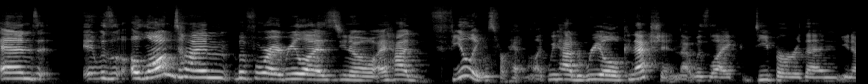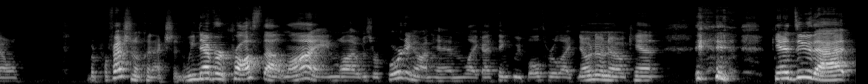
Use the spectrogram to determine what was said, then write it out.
And it was a long time before I realized, you know, I had feelings for him. Like we had real connection that was like deeper than, you know, a professional connection. We never crossed that line while I was reporting on him. Like I think we both were like, no, no, no, can't can't do that.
